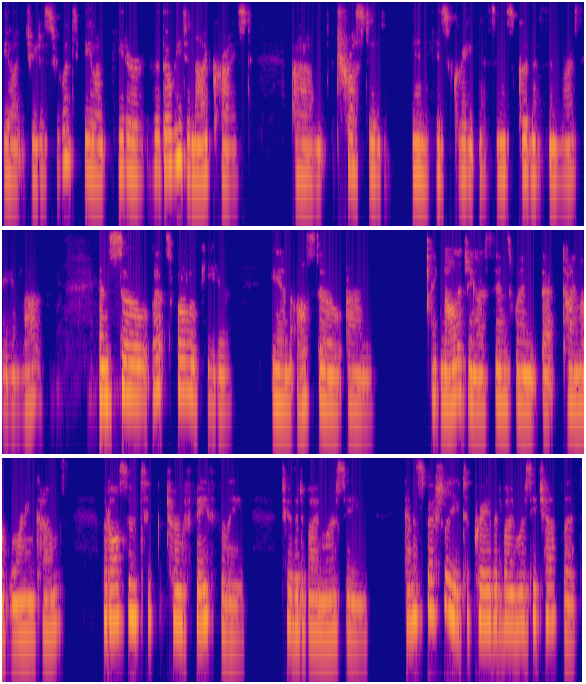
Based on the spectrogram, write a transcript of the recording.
be like Judas. We want to be like Peter, who, though he denied Christ, um, trusted in his greatness, in his goodness and mercy and love. And so let's follow Peter in also um, acknowledging our sins when that time of warning comes, but also to turn faithfully to the divine mercy, and especially to pray the divine mercy chaplet.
